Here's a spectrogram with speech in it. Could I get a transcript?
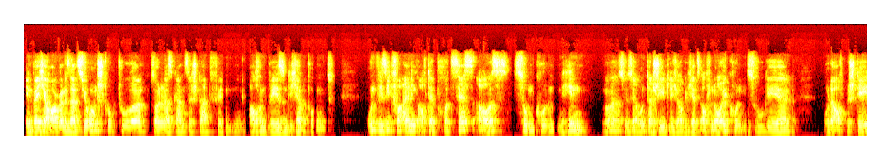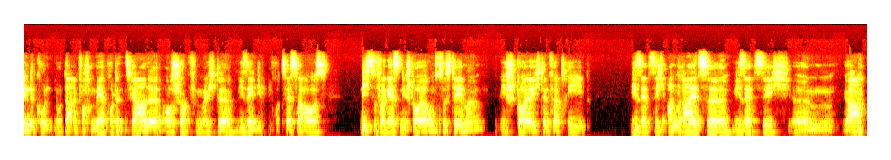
In welcher Organisationsstruktur soll das Ganze stattfinden? Auch ein wesentlicher Punkt. Und wie sieht vor allen Dingen auch der Prozess aus zum Kunden hin? Es ist ja unterschiedlich, ob ich jetzt auf Neukunden zugehe oder auf bestehende Kunden und da einfach mehr Potenziale ausschöpfen möchte. Wie sehen die Prozesse aus? Nicht zu vergessen die Steuerungssysteme. Wie steuere ich den Vertrieb? Wie setze ich Anreize? Wie setze ich ähm, ja,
